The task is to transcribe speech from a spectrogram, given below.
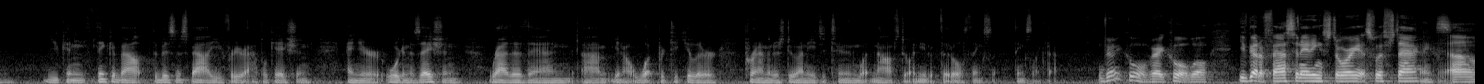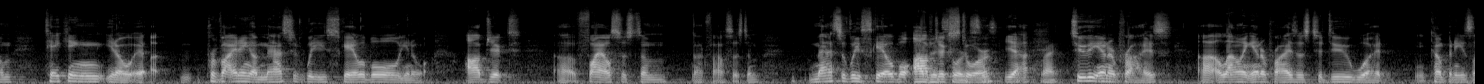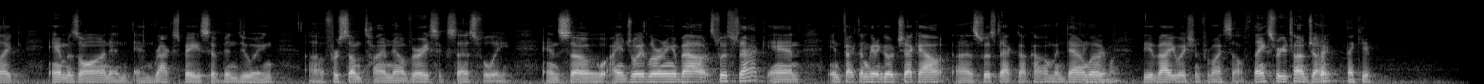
you can think about the business value for your application and your organization rather than um, you know what particular parameters do I need to tune, what knobs do I need to fiddle, things things like that. Very cool, very cool. Well, you've got a fascinating story at SwiftStack. Thanks. Um, taking, you know, uh, providing a massively scalable, you know, object uh, file system, not file system, massively scalable object, Object store, yeah, Right. to the enterprise, uh, allowing enterprises to do what companies like Amazon and, and Rackspace have been doing uh, for some time now very successfully. And so I enjoyed learning about SwiftStack, and in fact, I'm going to go check out uh, swiftstack.com and download the evaluation for myself. Thanks for your time, John. Great, thank you.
